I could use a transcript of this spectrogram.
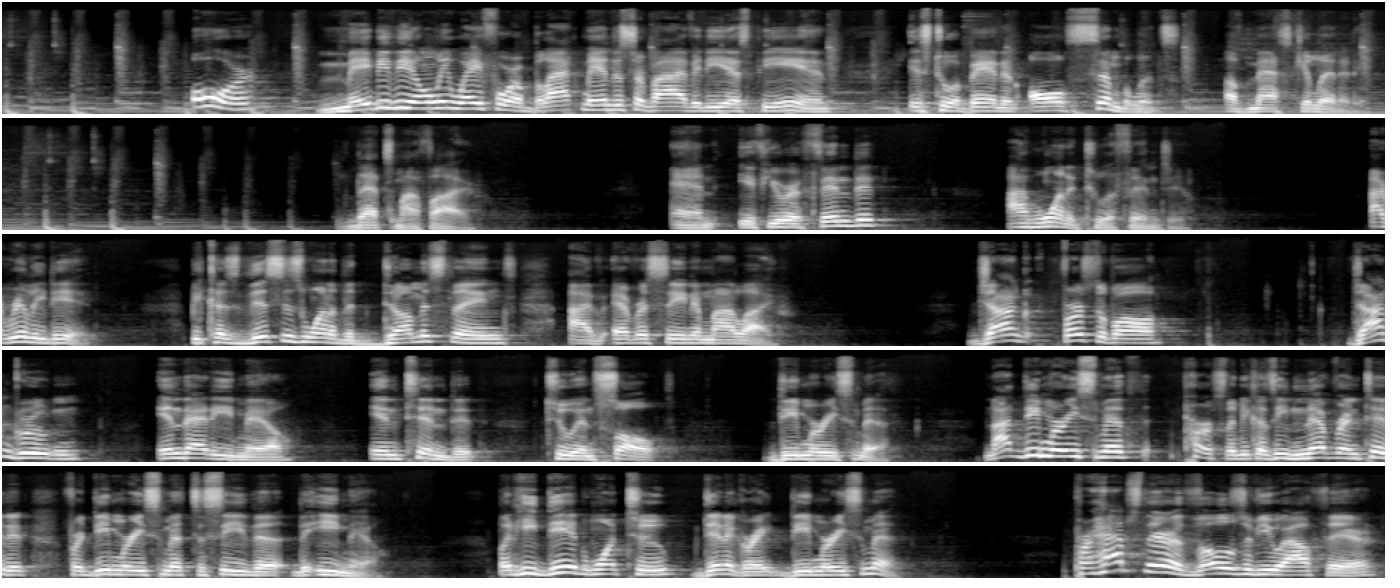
Or maybe the only way for a black man to survive at ESPN is to abandon all semblance of masculinity. That's my fire. And if you're offended, I wanted to offend you. I really did. Because this is one of the dumbest things I've ever seen in my life. John, first of all, Jon Gruden in that email intended to insult DeMaurice Smith. Not DeMaurice Smith personally, because he never intended for DeMaurice Smith to see the, the email. But he did want to denigrate DeMaurice Smith. Perhaps there are those of you out there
